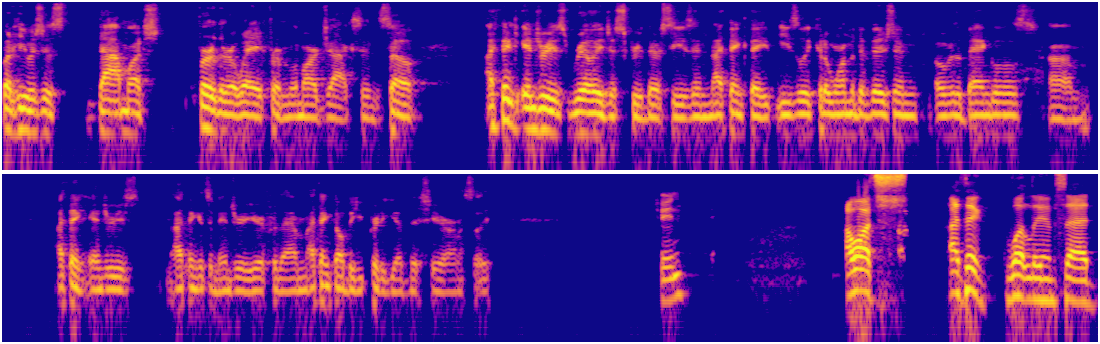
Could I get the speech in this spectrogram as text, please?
but he was just that much further away from Lamar Jackson. So I think injuries really just screwed their season. I think they easily could have won the division over the Bengals. Um, I think injuries. I think it's an injury year for them. I think they'll be pretty good this year, honestly. Jaden. I watched. I think what Liam said.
